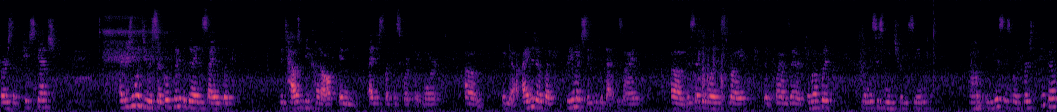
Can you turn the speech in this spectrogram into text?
first like pitch sketch. I originally wanted to do a circle plate, but then I decided like the tiles would be cut off, and I just like the square plate more. Um, but yeah, I ended up like pretty much sticking to that design. Um, the second one is my like final design I came up with, and this is me tracing. Um, and this is my first hiccup.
